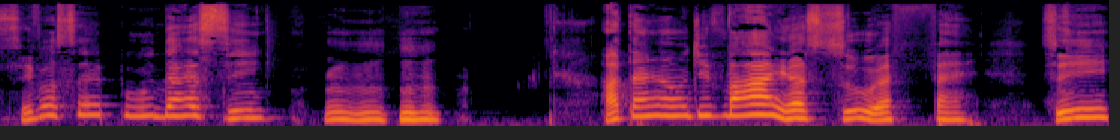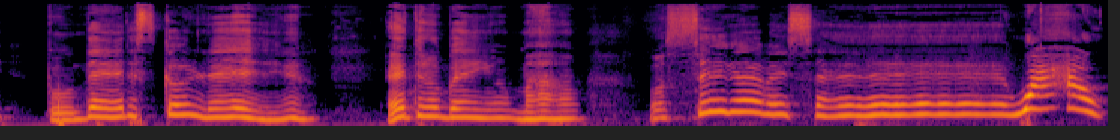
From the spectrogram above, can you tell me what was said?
Se você pudesse, hum, até onde vai a sua fé? Se puder escolher entre o bem e o mal, você quer vencer. Uau!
